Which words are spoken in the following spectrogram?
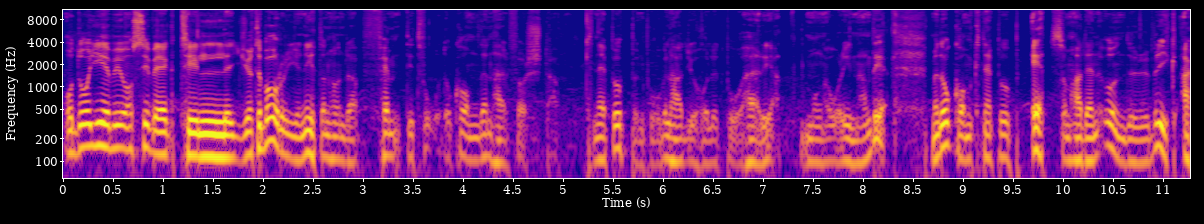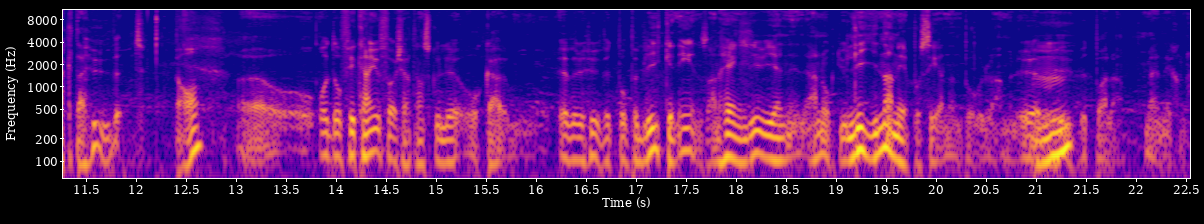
Och då ger vi oss iväg till Göteborg 1952. Då kom den här första Knäpp uppen. Povel hade ju hållit på och härjat många år innan det. Men då kom Knäpp upp 1 som hade en underrubrik Akta huvudet. Ja. Eh, och- då fick han ju för sig att han skulle åka över huvudet på publiken in. Så han hängde ju i en, han åkte ju lina ner på scenen på Ramel, över huvudet på alla människorna.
